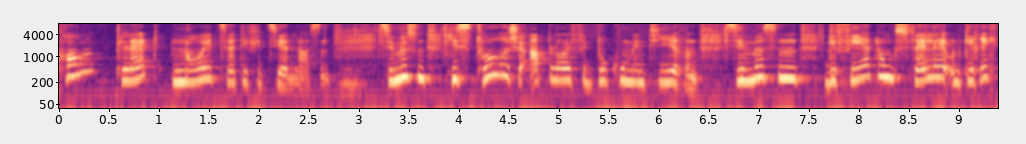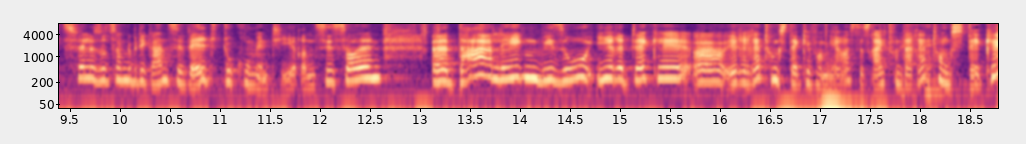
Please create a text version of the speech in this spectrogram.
komplett neu zertifizieren lassen. Mhm. Sie müssen historische Abläufe dokumentieren. Sie müssen Gefährdungsfälle und Gerichtsfälle sozusagen über die ganze Welt dokumentieren. Sie sollen äh, darlegen, wieso ihre Decke, äh, ihre Rettungsdecke von mir aus, das reicht von der Rettungsdecke,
